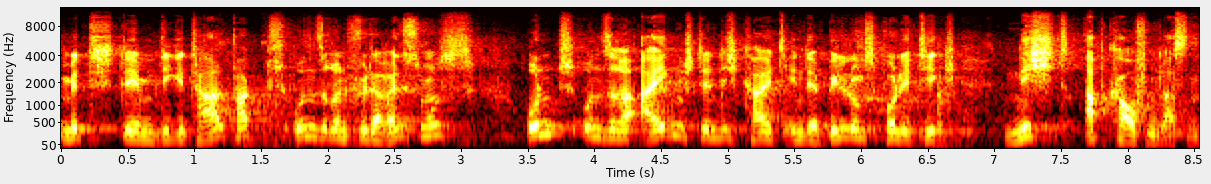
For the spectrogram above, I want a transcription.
mit dem Digitalpakt unseren Föderalismus und unsere Eigenständigkeit in der Bildungspolitik nicht abkaufen lassen.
